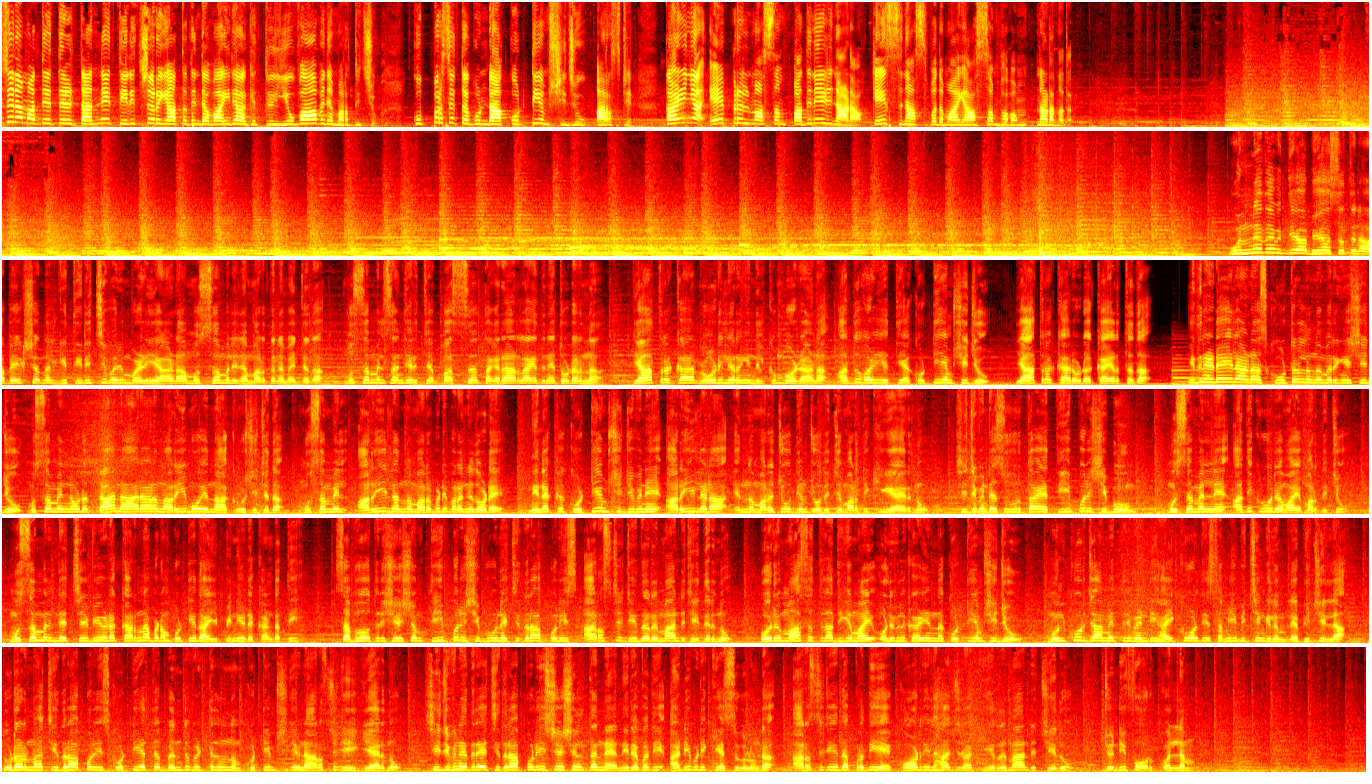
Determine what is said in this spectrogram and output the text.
പൊതുജന മധ്യത്തിൽ തന്നെ തിരിച്ചറിയാത്തതിന്റെ വൈരാഗ്യത്തിൽ യുവാവിനെ മർദ്ദിച്ചു. കുപ്രസിദ്ധ ഗുണ്ട കൊട്ടിയം ഷിജു അറസ്റ്റിൽ. കഴിഞ്ഞ ഏപ്രിൽ മാസം പതിനേഴിനാണ് കേസിനാസ്പദമായ സംഭവം നടന്നത്. ഉന്നത വിദ്യാഭ്യാസത്തിന് അപേക്ഷ നൽകി തിരിച്ചു വരും വഴിയാണ് മുസമ്മലിന് മർദ്ദനമേറ്റത്. മുസമ്മിൽ സഞ്ചരിച്ച ബസ് തകരാറിലായതിനെ തുടർന്ന് യാത്രക്കാർ റോഡിലിറങ്ങി നിൽക്കുമ്പോഴാണ് അതുവഴി എത്തിയ കൊട്ടിയം ഷിജു യാത്രക്കാരോട് കയർത്തത്. ഇതിനിടയിലാണ് സ്കൂട്ടറിൽ നിന്നും ഇറങ്ങിയ ഷിജു മുസമ്മിലിനോട് താൻ ആരാണെന്ന് അറിയുമോ എന്ന് ആക്രോശിച്ചത്. മുസമ്മിൽ അറിയില്ലെന്ന് മറുപടി പറഞ്ഞതോടെ നിനക്ക് കൊട്ടിയം ഷിജുവിനെ അറിയില്ലടാ എന്ന് മറുചോദ്യം ചോദിച്ച് മർദ്ദിക്കുകയായിരുന്നു. ഷിജുവിന്റെ സുഹൃത്തായ തീപ്പൊരി ഷിബുവും മുസമ്മലിനെ അതിക്രൂരമായി മർദ്ദിച്ചു. മുസമ്മലിന്റെ ചെവിയുടെ കർണപടം പൊട്ടിയതായി പിന്നീട് കണ്ടെത്തി. സംഭവത്തിനു ശേഷം തീപ്പൊരി ഷിബുവിനെ ചിത്ര പോലീസ് അറസ്റ്റ് ചെയ്ത് റിമാൻഡ് ചെയ്തിരുന്നു. ഒരു മാസത്തിലധികമായി ഒളിവിൽ കഴിയുന്ന കൊട്ടിയം ഷിജു മുൻകൂർ ജാമ്യത്തിന് വേണ്ടി ഹൈക്കോടതിയെ സമീപിച്ചെങ്കിലും ലഭിച്ചില്ല. തുടർന്ന് ചിത്ര പോലീസ് കൊട്ടിയത്ത് ബന്ധുവിട്ടിൽ നിന്നും കൊട്ടിയം ഷിജുവിനെ അറസ്റ്റ് ചെയ്യുകയായിരുന്നു. ഷിജുവിനെതിരെ ചിത്ര പോലീസ് സ്റ്റേഷനിൽ തന്നെ നിരവധി അടിപിടി കേസുകളുണ്ട്. അറസ്റ്റ് ചെയ്ത പ്രതിയെ കോടതിയിൽ ഹാജരാക്കി റിമാൻഡ് ചെയ്തു. ട്വന്റി കൊല്ലം.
